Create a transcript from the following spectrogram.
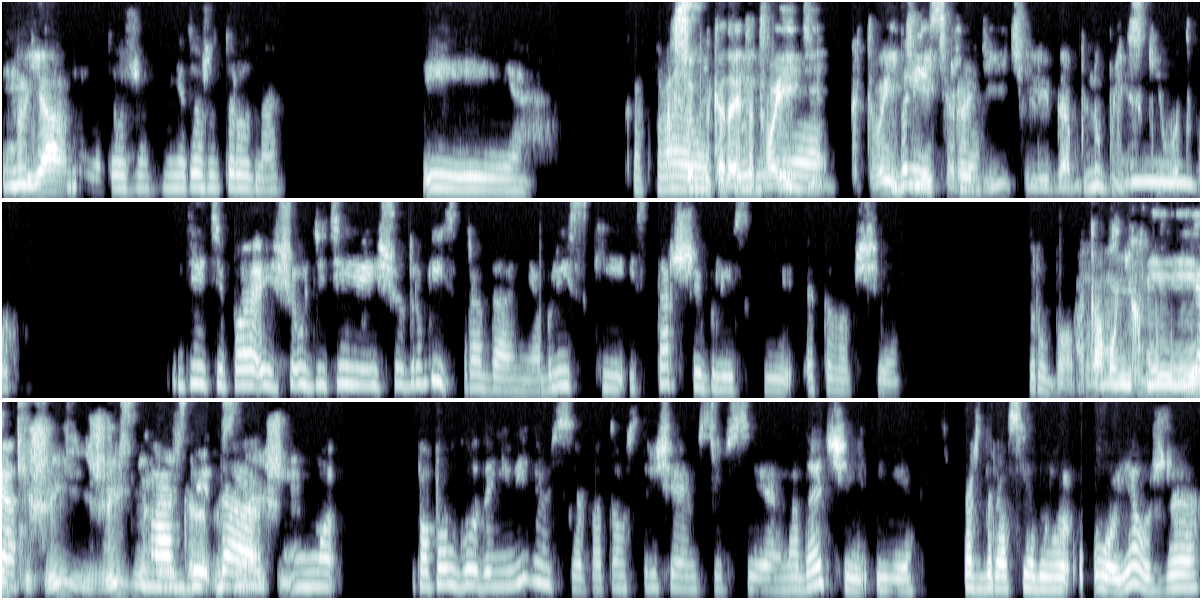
Но я... Мне тоже, мне тоже трудно. И, как правило, Особенно, это когда это твои, твои дети, родители, да, ну, близкие, вот, М, вот. Дети, по, еще, у детей еще другие страдания. Близкие и старшие близкие– это вообще труба А там у них Я муки жизнь, жизненные, каждый, ты да, знаешь, мо- по полгода не видимся, потом встречаемся все на даче, и каждый раз я думаю, о, я уже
